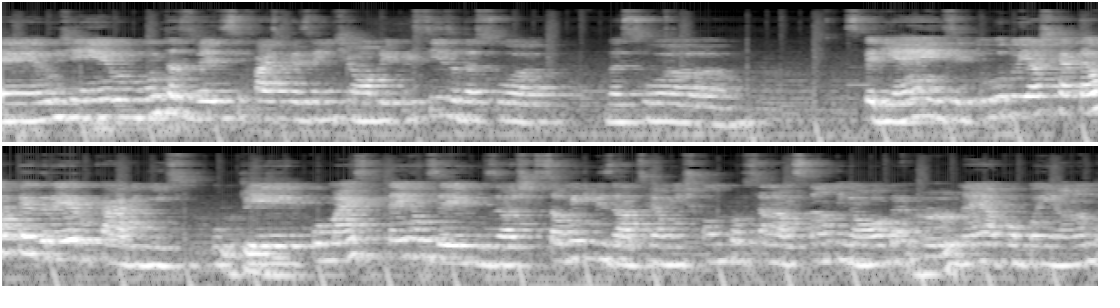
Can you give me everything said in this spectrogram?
É, o engenheiro muitas vezes se faz presente em obra e precisa da sua, da sua experiência e tudo, e acho que até o pedreiro cabe nisso, porque por mais que tenha os erros, eu acho que são minimizados realmente com o profissional estando em obra, Aham. né, acompanhando.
